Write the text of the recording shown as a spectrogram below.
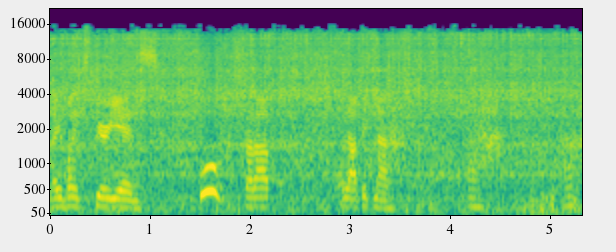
Nakaibang experience. Woo! Sarap. Malapit na. Ah, ah.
